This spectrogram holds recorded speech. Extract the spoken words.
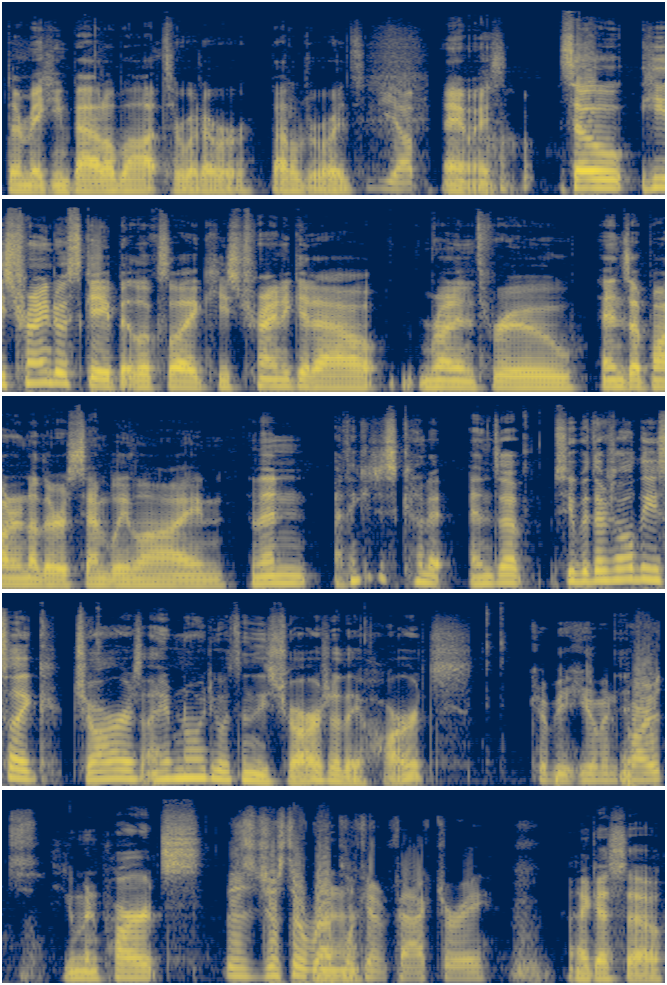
they're making battle bots or whatever, battle droids. Yep. Anyways, so he's trying to escape. It looks like he's trying to get out, running through, ends up on another assembly line, and then I think he just kind of ends up. See, but there's all these like jars. I have no idea what's in these jars. Are they hearts? Could be human parts. Human parts? This is just a replicant factory. I guess so.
